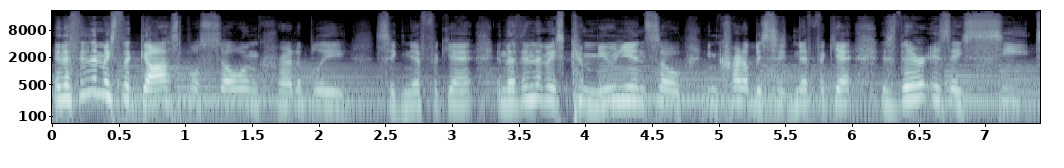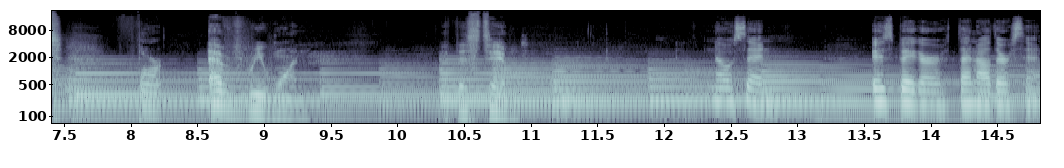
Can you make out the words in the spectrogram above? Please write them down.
And the thing that makes the gospel so incredibly significant, and the thing that makes communion so incredibly significant, is there is a seat for everyone at this table. No sin is bigger than other sin.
